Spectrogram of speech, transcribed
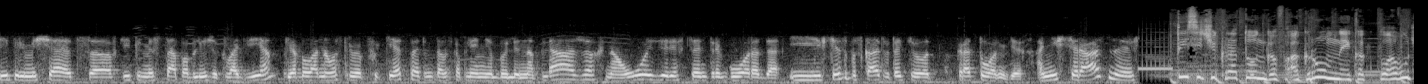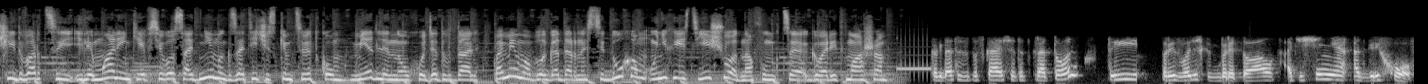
все перемещаются в какие-то места поближе к воде. Я была на острове Пхукет, поэтому там скопления были на пляжах, на озере в центре города. И все запускают вот эти вот кротонги. Они все разные. Тысячи кротонгов, огромные, как плавучие дворцы, или маленькие, всего с одним экзотическим цветком, медленно уходят вдаль. Помимо благодарности духам, у них есть еще одна функция, говорит Маша. Когда ты запускаешь этот кротонг, ты производишь как бы ритуал очищения от грехов.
